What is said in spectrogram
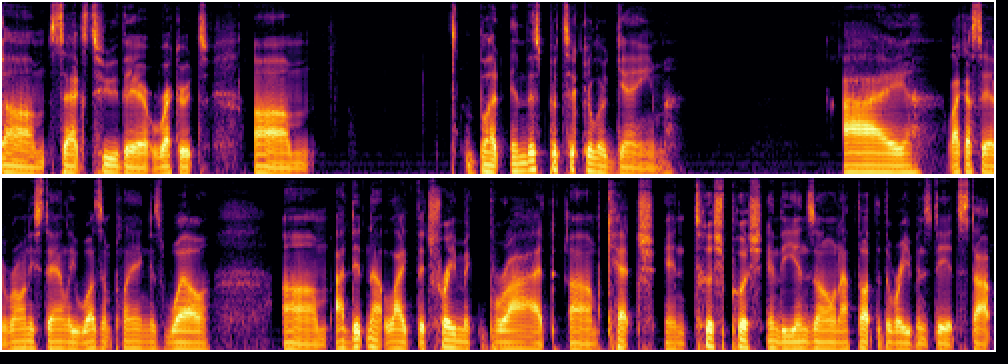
um, sacks to their records. Um, but in this particular game, I, like I said, Ronnie Stanley wasn't playing as well. Um, I did not like the Trey McBride um, catch and tush push in the end zone. I thought that the Ravens did stop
